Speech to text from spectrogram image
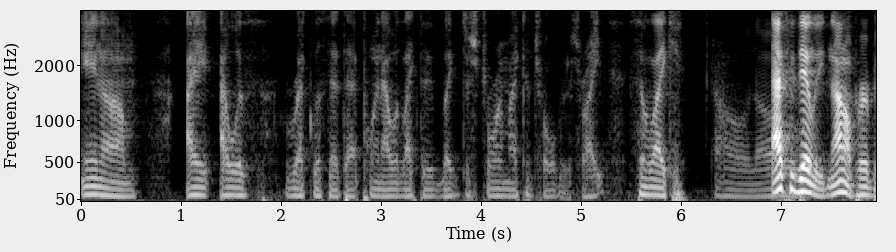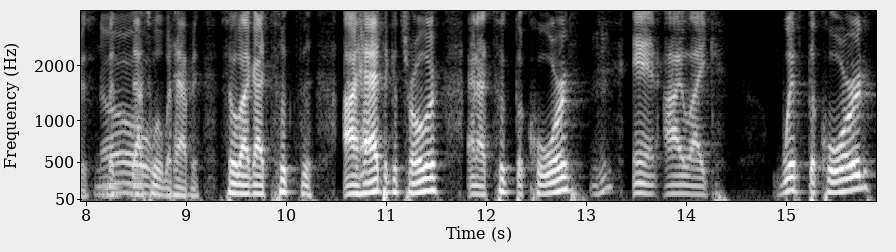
and um, I I was reckless at that point. I would like to like destroy my controllers. Right. So like Oh no. accidentally, not on purpose, but that's what would happen. So like I took the I had the controller and I took the cord Mm-hmm. and I like whipped the cord,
